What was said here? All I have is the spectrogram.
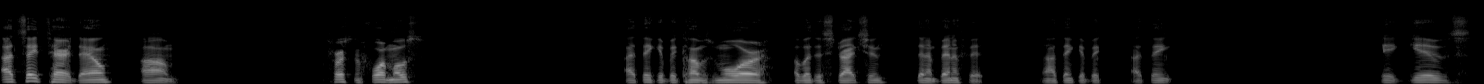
I'd say tear it down. Um, first and foremost, I think it becomes more of a distraction than a benefit. And I think it. Bec- I think it gives.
